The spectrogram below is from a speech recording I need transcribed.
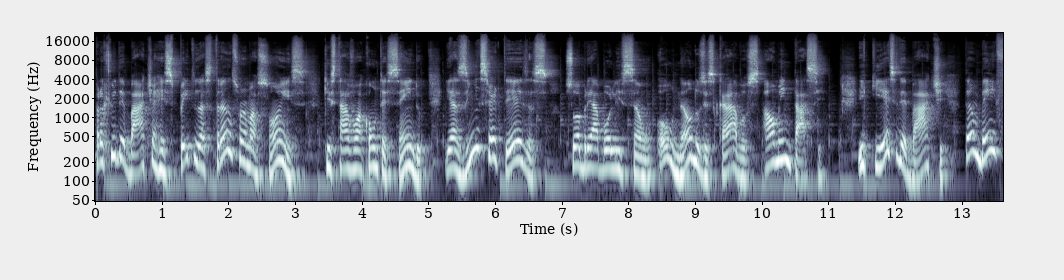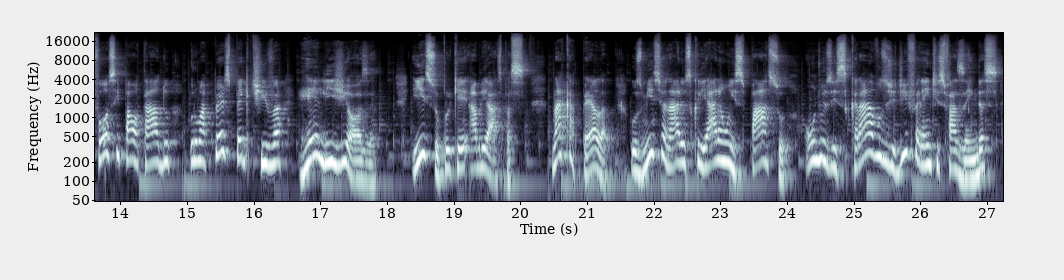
para que o debate a respeito das transformações que estavam acontecendo e as incertezas sobre a abolição ou não dos escravos aumentasse e que esse debate também fosse pautado por uma perspectiva religiosa. Isso porque, abre aspas, na capela, os missionários criaram um espaço onde os escravos de diferentes fazendas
